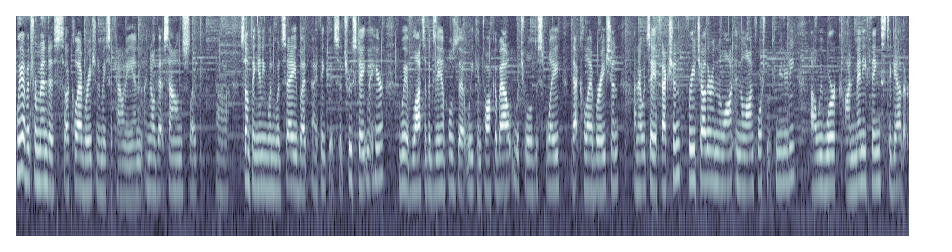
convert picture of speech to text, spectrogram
We have a tremendous uh, collaboration in Mesa County, and I know that sounds like uh, something anyone would say, but I think it's a true statement here. We have lots of examples that we can talk about which will display that collaboration and I would say affection for each other in the law, in the law enforcement community. Uh, we work on many things together,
